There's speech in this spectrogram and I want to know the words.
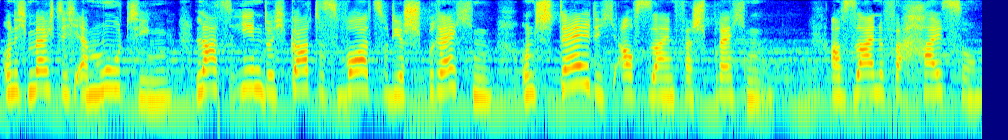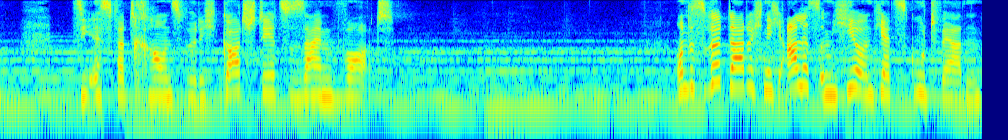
Und ich möchte dich ermutigen, lass ihn durch Gottes Wort zu dir sprechen und stell dich auf sein Versprechen, auf seine Verheißung. Sie ist vertrauenswürdig. Gott steht zu seinem Wort. Und es wird dadurch nicht alles im Hier und Jetzt gut werden.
